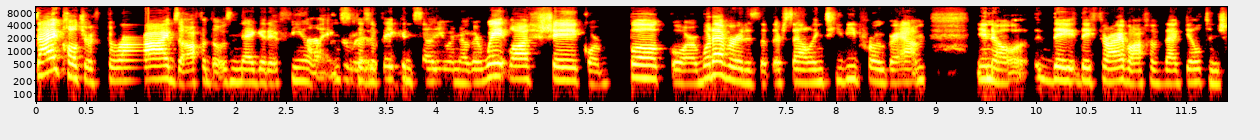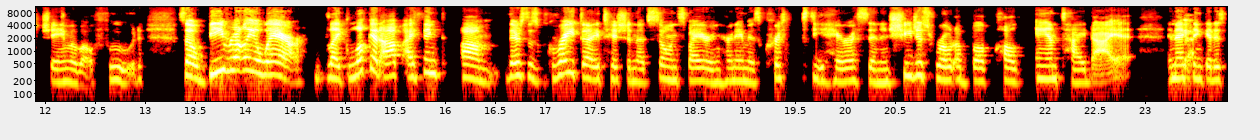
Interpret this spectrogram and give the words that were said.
diet culture thrives off of those negative feelings because if they can sell you another weight loss shake or book or whatever it is that they're selling tv program you know they they thrive off of that guilt and shame about food so be really aware like look it up i think um, there's this great dietitian that's so inspiring her name is christy harrison and she just wrote a book called anti-diet and i yeah. think it is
